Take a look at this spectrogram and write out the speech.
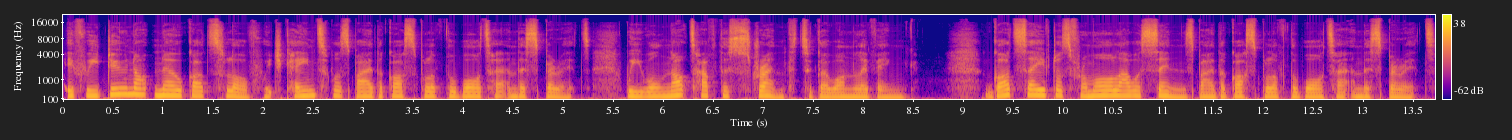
If we do not know God's love, which came to us by the gospel of the water and the Spirit, we will not have the strength to go on living. God saved us from all our sins by the gospel of the water and the Spirit.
